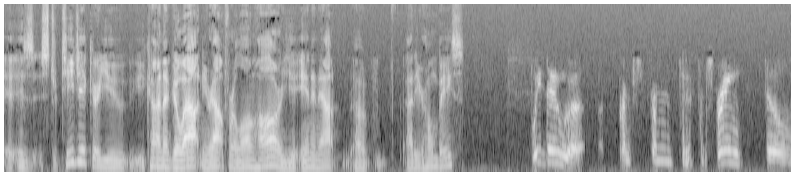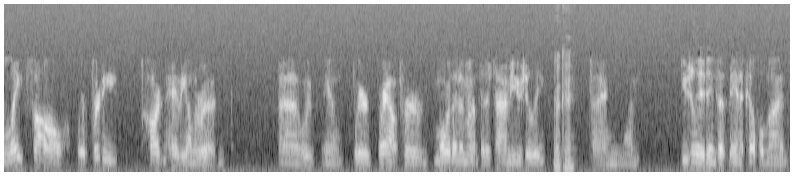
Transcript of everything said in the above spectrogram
is strategic? Are you you kind of go out and you're out for a long haul? Or are you in and out uh, out of your home base? We do uh, from from from spring till late fall. We're pretty hard and heavy on the road. Uh, we you know we're we're out for more than a month at a time usually, Okay. and um, usually it ends up being a couple months,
